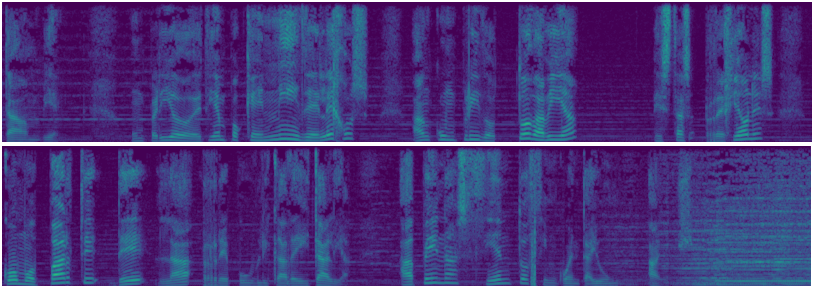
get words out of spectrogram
también. Un periodo de tiempo que ni de lejos han cumplido todavía estas regiones como parte de la República de Italia, apenas 151 años.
